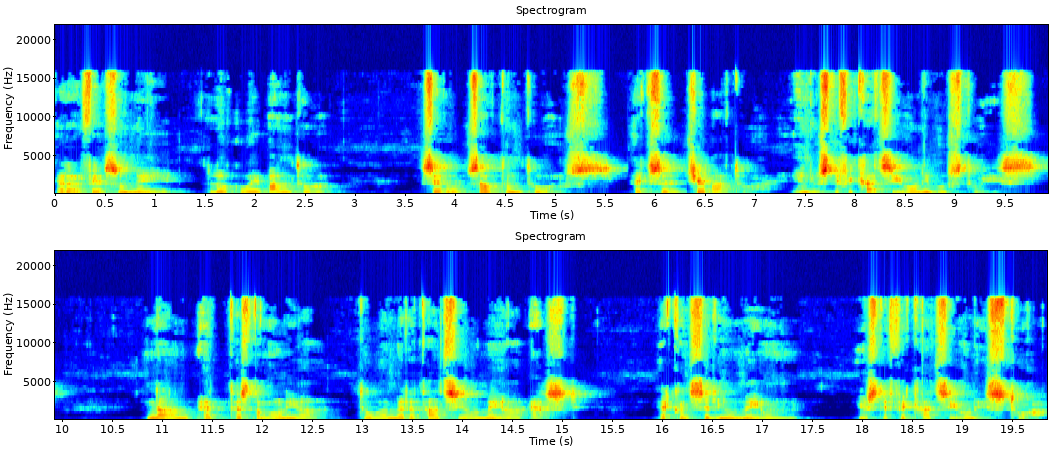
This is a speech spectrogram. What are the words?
erarversum mei loque bantur, sero saltum tuus, exe cebatur in justificationibus tuis. Nam et testimonia tua meditatio mea est, et consilium meum justificationis tua.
